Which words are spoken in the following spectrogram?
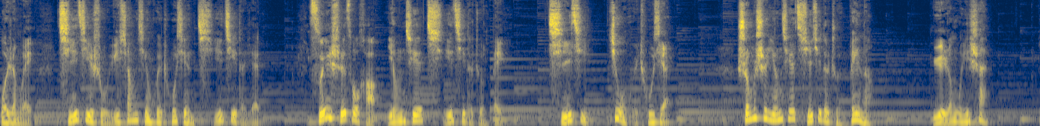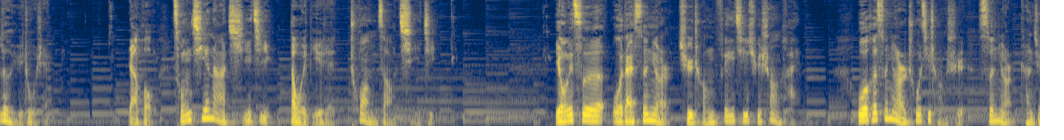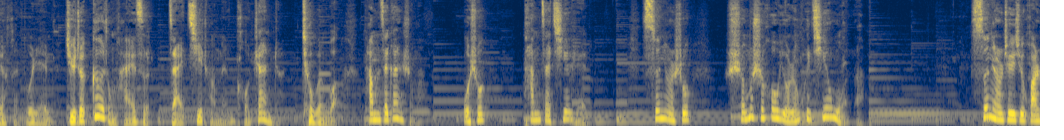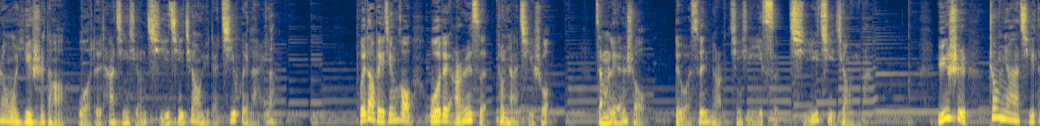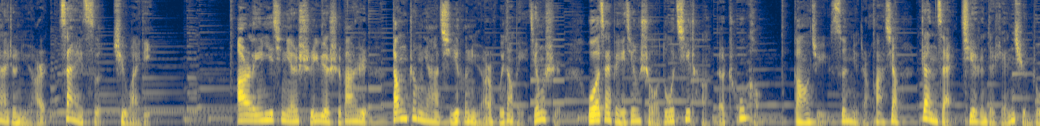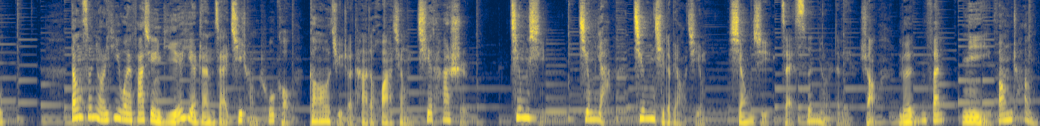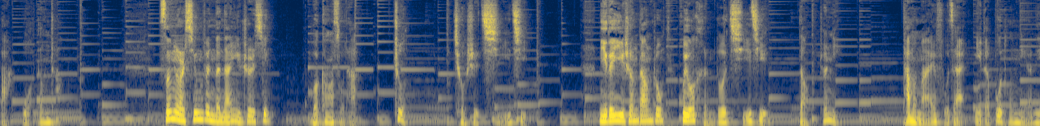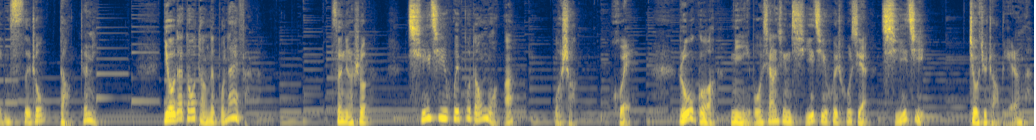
我认为。奇迹属于相信会出现奇迹的人，随时做好迎接奇迹的准备，奇迹就会出现。什么是迎接奇迹的准备呢？与人为善，乐于助人，然后从接纳奇迹到为别人创造奇迹。有一次，我带孙女儿去乘飞机去上海。我和孙女儿出机场时，孙女儿看见很多人举着各种牌子在机场门口站着，就问我他们在干什么。我说他们在接人。孙女儿说：“什么时候有人会接我呢？”孙女儿这句话让我意识到，我对她进行奇迹教育的机会来了。回到北京后，我对儿子郑雅琪说：“咱们联手对我孙女儿进行一次奇迹教育吧。”于是。郑亚琪带着女儿再次去外地。二零一七年十一月十八日，当郑亚琪和女儿回到北京时，我在北京首都机场的出口高举孙女的画像，站在接人的人群中。当孙女儿意外发现爷爷站在机场出口，高举着他的画像接她时，惊喜、惊讶、惊奇的表情相继在孙女儿的脸上轮番。你方唱罢我登场。孙女儿兴奋的难以置信，我告诉她，这，就是奇迹。你的一生当中会有很多奇迹等着你，他们埋伏在你的不同年龄四周等着你，有的都等得不耐烦了。孙女儿说：“奇迹会不等我吗？”我说：“会。如果你不相信奇迹会出现，奇迹就去找别人了。”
